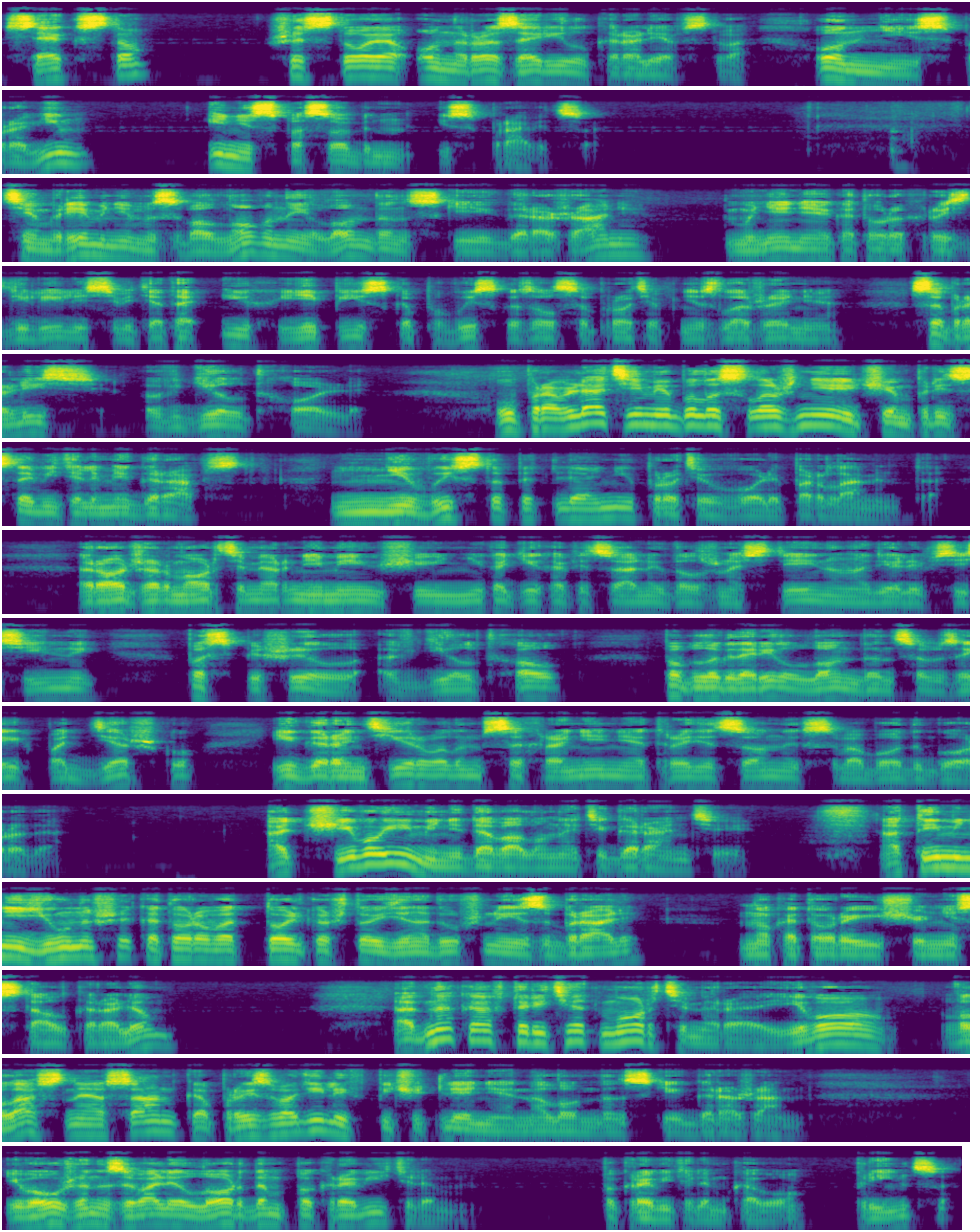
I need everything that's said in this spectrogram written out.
Сексто, шестое, он разорил королевство. Он неисправим и не способен исправиться. Тем временем взволнованные лондонские горожане, мнения которых разделились, ведь это их епископ высказался против низложения, собрались в Гилдхолле. Управлять ими было сложнее, чем представителями графств. Не выступят ли они против воли парламента? Роджер Мортимер, не имеющий никаких официальных должностей, но на деле всесильный, поспешил в Гилдхолл, поблагодарил лондонцев за их поддержку и гарантировал им сохранение традиционных свобод города. От чьего имени давал он эти гарантии? От имени юноши, которого только что единодушно избрали, но который еще не стал королем? Однако авторитет Мортимера, его властная осанка производили впечатление на лондонских горожан. Его уже называли лордом-покровителем. Покровителем кого? Принца?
